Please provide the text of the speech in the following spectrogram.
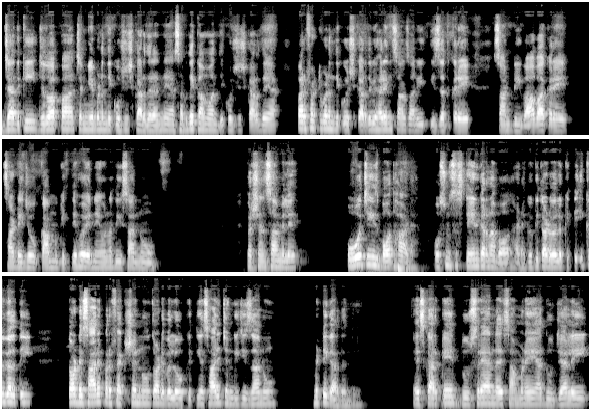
ਜਦ ਕਿ ਜਦੋਂ ਆਪਾਂ ਚੰਗੇ ਬਣਨ ਦੀ ਕੋਸ਼ਿਸ਼ ਕਰਦੇ ਰਹਿੰਦੇ ਆ ਸਭ ਦੇ ਕੰਮ ਆਉਣ ਦੀ ਕੋਸ਼ਿਸ਼ ਕਰਦੇ ਆ ਪਰਫੈਕਟ ਬਣਨ ਦੀ ਕੋਸ਼ਿਸ਼ ਕਰਦੇ ਵੀ ਹਰ ਇਨਸਾਨ ਸਾਡੀ ਇੱਜ਼ਤ ਕਰੇ, ਸਾਡੀ ਵਾਹ-ਵਾਹ ਕਰੇ, ਸਾਡੇ ਜੋ ਕੰਮ ਕੀਤੇ ਹੋਏ ਨੇ, ਉਹਨਾਂ ਦੀ ਸਾਨੂੰ ਪ੍ਰਸ਼ੰਸਾ ਮਿਲੇ, ਉਹ ਚੀਜ਼ ਬਹੁਤ ਹਾਰਡ ਹੈ। ਉਸ ਨੂੰ ਸਸਟੇਨ ਕਰਨਾ ਬਹੁਤ ਹਾਰਡ ਹੈ, ਕਿਉਂਕਿ ਤੁਹਾਡੇ ਵੱਲੋਂ ਕੀਤੀ ਇੱਕ ਗਲਤੀ, ਤੁਹਾਡੇ ਸਾਰੇ ਪਰਫੈਕਸ਼ਨ ਨੂੰ, ਤੁਹਾਡੇ ਵੱਲੋਂ ਕੀਤੀਆਂ ਸਾਰੀ ਚੰਗੀ ਚੀਜ਼ਾਂ ਨੂੰ ਮਿੱਟੀ ਕਰ ਦਿੰਦੀ ਹੈ। ਇਸ ਕਰਕੇ ਦੂਸਰਿਆਂ ਦੇ ਸਾਹਮਣੇ ਜਾਂ ਦੂਜਿਆਂ ਲਈ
